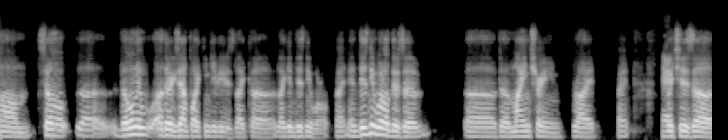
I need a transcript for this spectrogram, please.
um, so uh, the only other example I can give you is like uh like in Disney World, right? In Disney World, there's a uh the mine train ride, right? Okay. Which is uh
